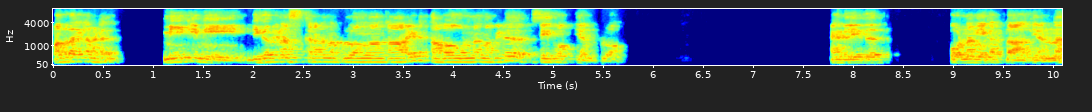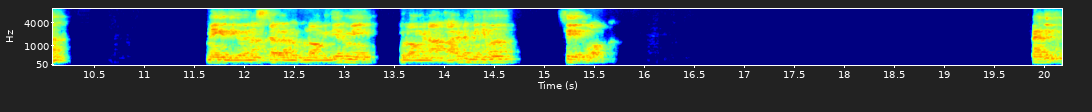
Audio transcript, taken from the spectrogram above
මම ඊළඟට මේකේ මේ දිග වෙනස් කරන්න පුළුවන් ආකාරයට තව ඕනනම් අපිට සේතුවක් කියන්න පුළුවන්. පැහැදිලිද? ඕනනම් ඒකත් දාලා තියන්න. මේක දිග වෙනස් කරගන්න පුළුවන් විදිහට මේ පුළුවන් වෙන ආකාරයට මෙහෙම සේතුවක්. පැහැදිලි?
